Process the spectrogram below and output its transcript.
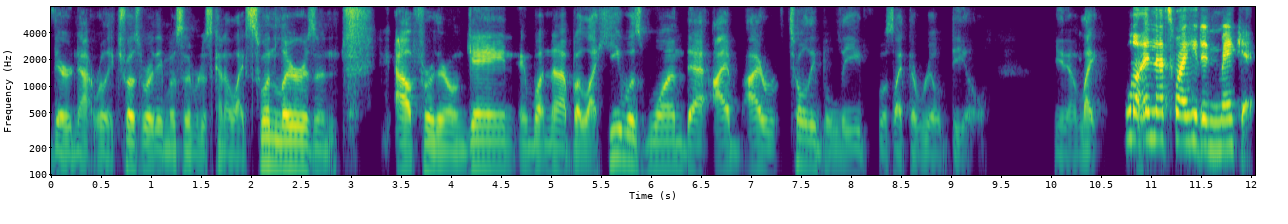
they're not really trustworthy. Most of them are just kind of like swindlers and out for their own gain and whatnot. But like he was one that I I totally believed was like the real deal. You know, like Well, and that's why he didn't make it.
